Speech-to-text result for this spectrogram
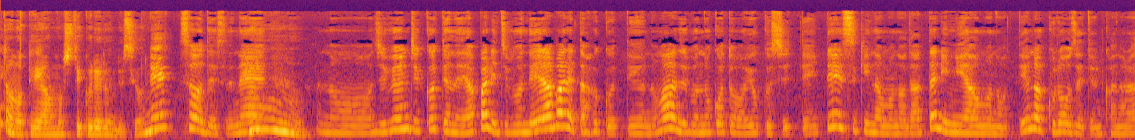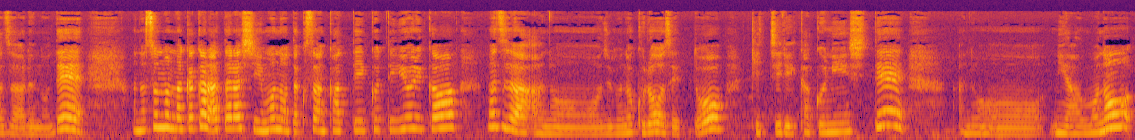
ートの提案もしてくれるんですよね。そうですね、うん、あの自分軸っていうのはやっぱり自分で選ばれた服っていうのは自分のことをよく知っていて好きなものだったり似合うものっていうのはクローゼットに必ずあるのであのその中から新しいものをたくさん買っていくっていうよりかはまずはあの自分のクローゼットをきっちり確認してあの似合うもの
